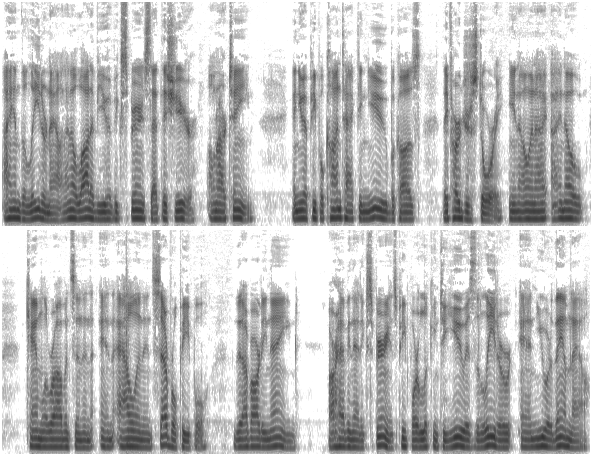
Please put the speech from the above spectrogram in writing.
I am the leader now. And I know a lot of you have experienced that this year on our team. And you have people contacting you because they've heard your story, you know, and I, I know Kamala Robinson and, and Alan and several people that I've already named are having that experience. People are looking to you as the leader and you are them now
